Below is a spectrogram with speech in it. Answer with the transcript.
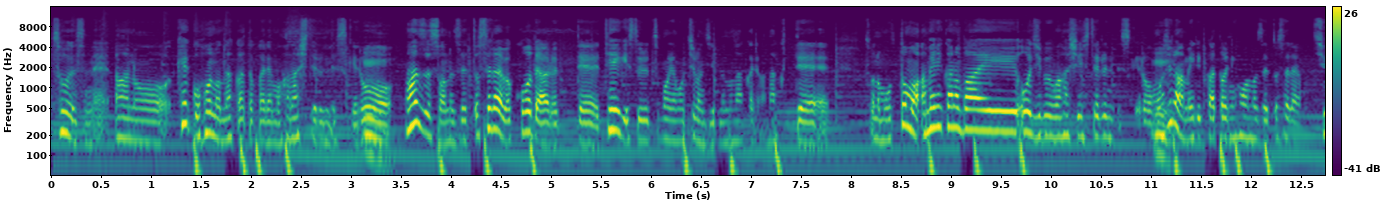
そうですね。あの結構本の中とかでも話してるんですけど、うん。まずその Z 世代はこうであるって定義するつもりはもちろん自分の中ではなくてその最もアメリカの場合を自分は発信してるんですけど、うん。もちろんアメリカと日本の Z 世代も違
